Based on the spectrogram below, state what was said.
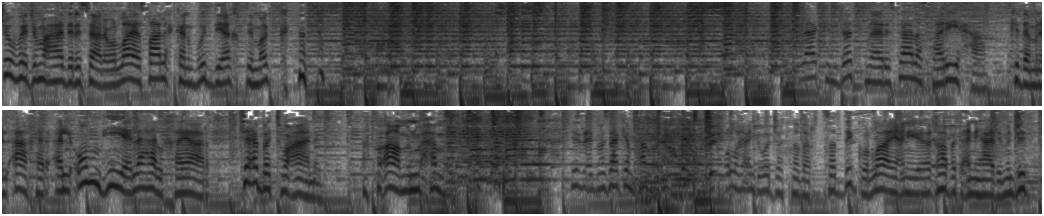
شوفوا يا جماعة هذه رسالة. والله يا صالح كان بودي أختمك. لكن جتنا رسالة صريحة كذا من الآخر. الأم هي لها الخيار. تعبت وعاند آه من محمد. يسعد مساك يا محمد. والله عندي وجهة نظر. تصدق؟ والله يعني غابت عني هذه من جد.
